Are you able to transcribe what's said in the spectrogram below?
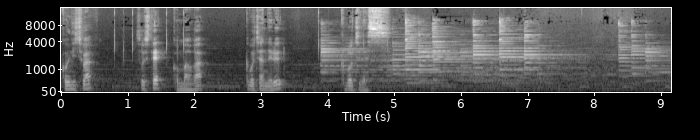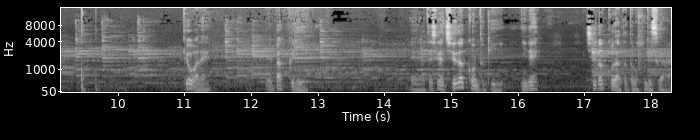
こんにちは。そしてこんばんは。久保チャンネル久保地です。今日はねえバックに、えー私が中学校の時にね中学校だったと思うんですが、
